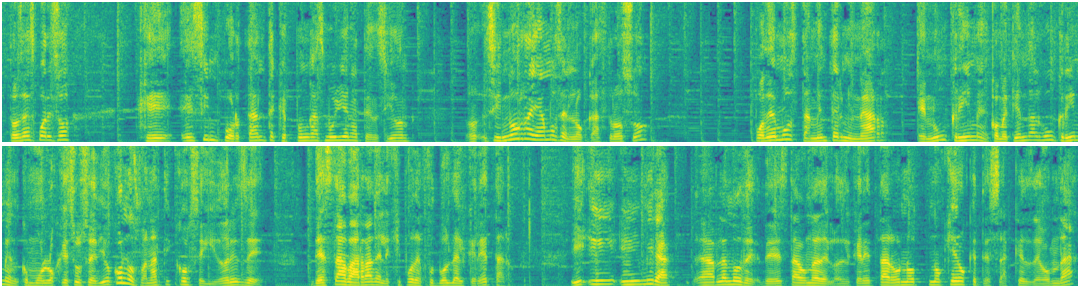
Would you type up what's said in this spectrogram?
Entonces por eso que es importante que pongas muy bien atención. Si no rayamos en lo castroso, podemos también terminar en un crimen, cometiendo algún crimen, como lo que sucedió con los fanáticos seguidores de, de esta barra del equipo de fútbol del Querétaro. Y, mira, hablando de, esta onda de lo del Querétaro, no, no quiero que te saques de onda.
